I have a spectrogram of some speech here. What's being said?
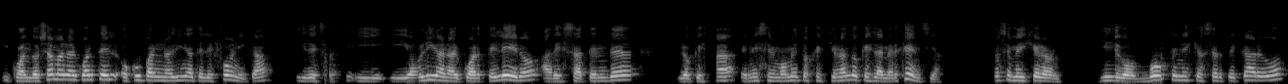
Y cuando llaman al cuartel, ocupan una línea telefónica y, y obligan al cuartelero a desatender lo que está en ese momento gestionando, que es la emergencia. Entonces me dijeron, Diego, vos tenés que hacerte cargo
